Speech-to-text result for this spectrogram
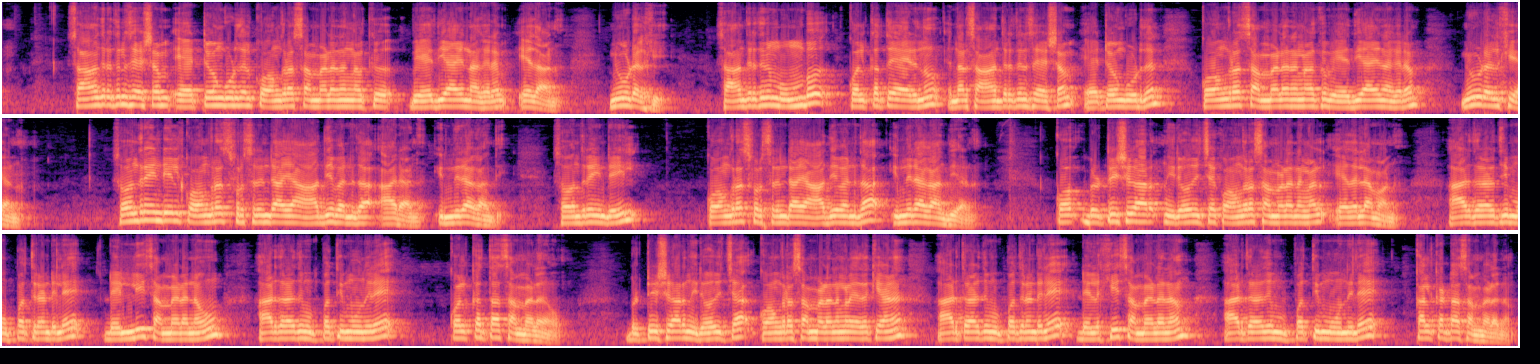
സ്വാതന്ത്ര്യത്തിന് ശേഷം ഏറ്റവും കൂടുതൽ കോൺഗ്രസ് സമ്മേളനങ്ങൾക്ക് വേദിയായ നഗരം ഏതാണ്? ന്യൂഡൽഹി. സ്വാതന്ത്ര്യത്തിന് മുമ്പ് കൊൽക്കത്തയായിരുന്നു. എന്നാൽ സ്വാതന്ത്ര്യത്തിന് ശേഷം ഏറ്റവും കൂടുതൽ കോൺഗ്രസ് സമ്മേളനങ്ങൾക്ക് വേദിയായ നഗരം ന്യൂഡൽഹിയാണ്. സ്വതന്ത്ര ഇന്ത്യയിൽ കോൺഗ്രസ് പ്രസിഡന്റായ ആദ്യ വനിത ആരാണ്? ഇന്ദിരാഗാന്ധി. സ്വതന്ത്ര ഇന്ത്യയിൽ കോൺഗ്രസ് പ്രസിഡന്റായ ആദ്യ വനിത ഇന്ദിരാഗാന്ധിയാണ്. ബ്രിട്ടീഷുകാർ നിരോധിച്ച കോൺഗ്രസ് സമ്മേളനങ്ങൾ ഏതെല്ലാമാണ്? ആയിരത്തി തൊള്ളായിരത്തി മുപ്പത്തിരണ്ടിലെ ഡൽഹി സമ്മേളനവും ആയിരത്തി തൊള്ളായിരത്തി മുപ്പത്തി മൂന്നിലെ കൊൽക്കത്ത സമ്മേളനവും. ബ്രിട്ടീഷുകാർ നിരോധിച്ച കോൺഗ്രസ് സമ്മേളനങ്ങൾ ഏതൊക്കെയാണ്? ആയിരത്തി തൊള്ളായിരത്തി മുപ്പത്തിരണ്ടിലെ ഡൽഹി സമ്മേളനം ആയിരത്തി തൊള്ളായിരത്തി മുപ്പത്തി മൂന്നിലെ കൽക്കട്ട സമ്മേളനം.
